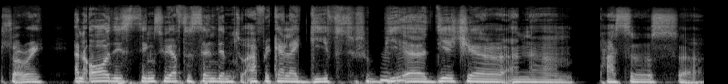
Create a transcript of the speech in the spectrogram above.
sorry, and all these things. You have to send them to Africa like gifts, mm-hmm. uh, DHL and um, passes uh,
